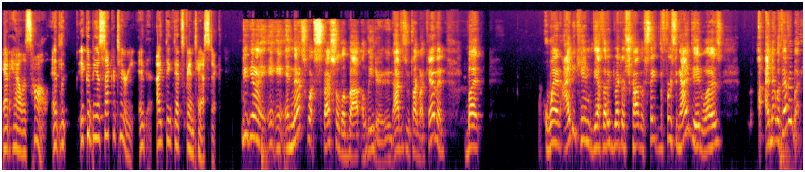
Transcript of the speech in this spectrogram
at Halas Hall. It could be a secretary. I think that's fantastic. You know, and that's what's special about a leader. And obviously, we're talking about Kevin, but when I became the athletic director of Chicago State, the first thing I did was I met with everybody.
